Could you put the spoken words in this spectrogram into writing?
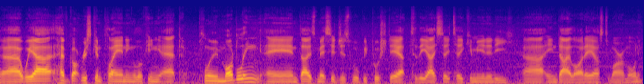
Uh, we are, have got risk and planning looking at plume modelling, and those messages will be pushed out to the ACT community uh, in daylight hours tomorrow morning.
